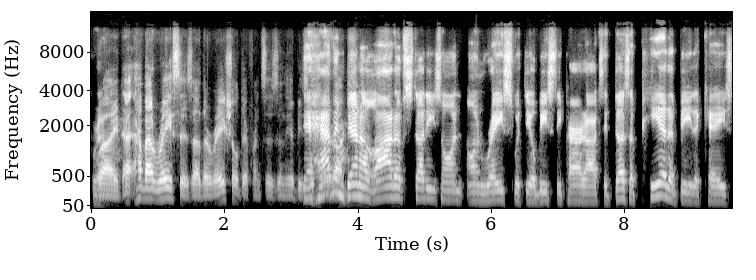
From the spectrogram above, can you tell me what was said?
Correct. Right. Uh, How about races? Are there racial differences in the obesity? There haven't been a lot of studies on on race with the obesity paradox. It does appear to be the case,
